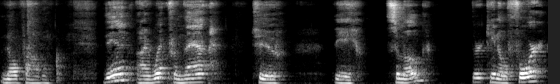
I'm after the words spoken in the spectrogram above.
no problem. Then I went from that to the Semogue 1304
